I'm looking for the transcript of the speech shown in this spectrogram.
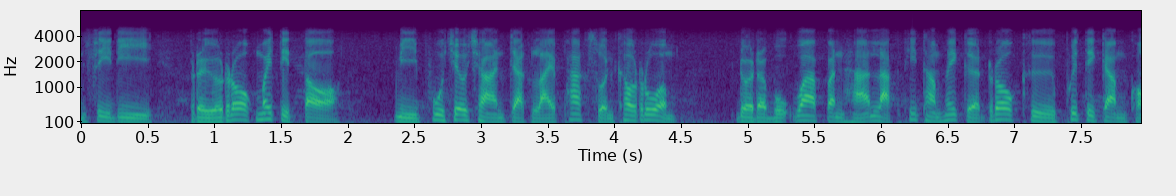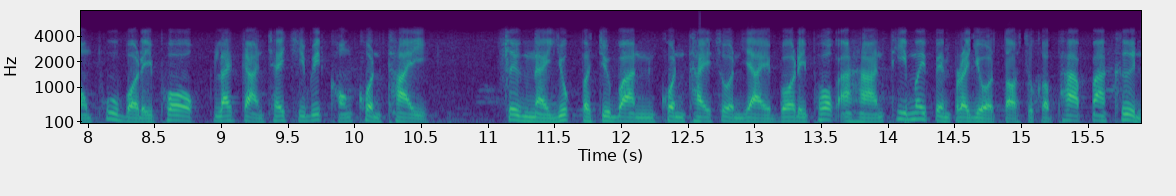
NCD หรือโรคไม่ติดต่อ มีผู้เชี่ยวชาญจากหลายภาคส่วนเข้าร่วม โดยระบุว่าปัญหาหลักที่ทำให้เกิดโรคคือพฤติกรรมของผู้บริโภคและการใช้ชีวิตของคนไทย ซึ่งในยุคปัจจุบันคนไทยส่วนใหญ่บริโภคอาหารที่ไม่เป็นประโยชน์ต่อสุขภาพมากขึ้น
